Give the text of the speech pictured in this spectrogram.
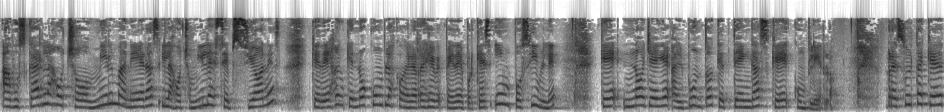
a buscar las 8000 maneras y las 8000 excepciones que dejan que no cumplas con el RGPD, porque es imposible que no llegue al punto que tengas que cumplirlo. Resulta que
